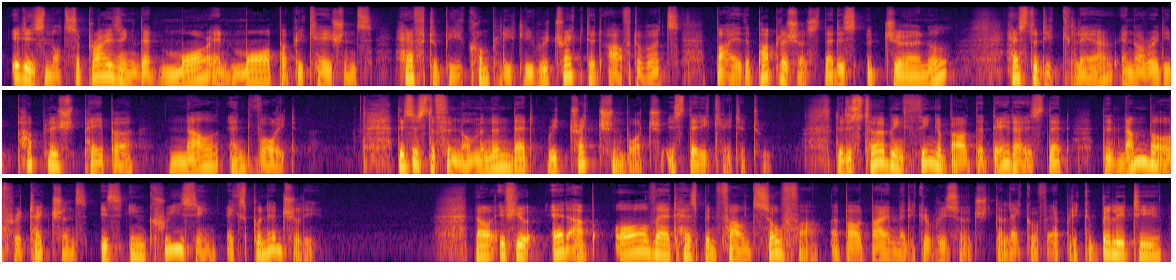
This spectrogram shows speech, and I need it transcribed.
it is not surprising that more and more publications have to be completely retracted afterwards by the publishers. That is, a journal has to declare an already published paper null and void. This is the phenomenon that Retraction Watch is dedicated to. The disturbing thing about the data is that the number of retractions is increasing exponentially. Now, if you add up all that has been found so far about biomedical research the lack of applicability,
